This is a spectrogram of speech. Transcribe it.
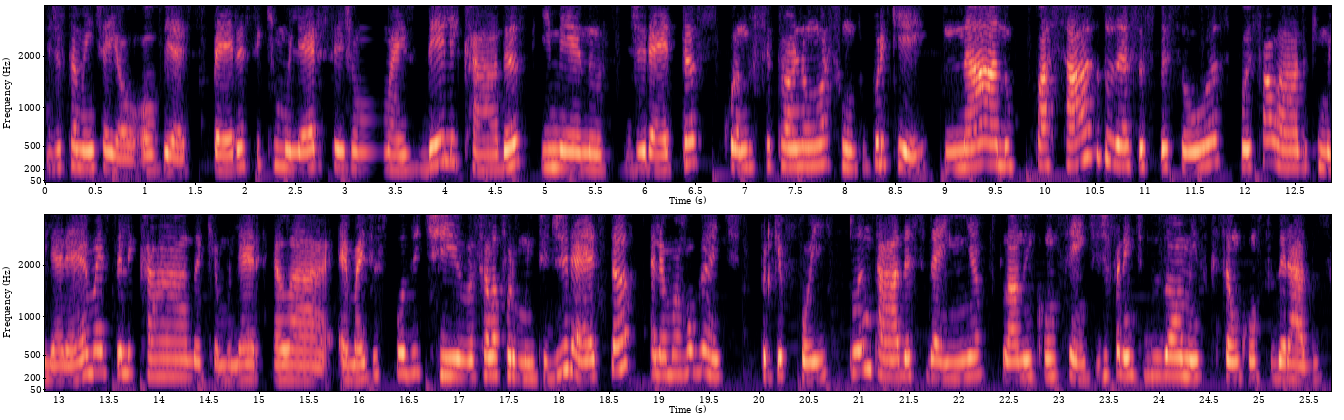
justamente aí, ó, o viés, espera-se que mulheres sejam mais delicadas e menos diretas quando se tornam um assunto. Porque na, no passado dessas pessoas foi falado que mulher é mais delicada, que a mulher ela é mais expositiva, se ela for muito direta, ela é uma arrogante, porque foi plantada essa ideinha lá no inconsciente, diferente dos homens que são considerados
